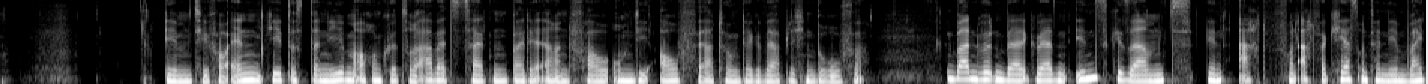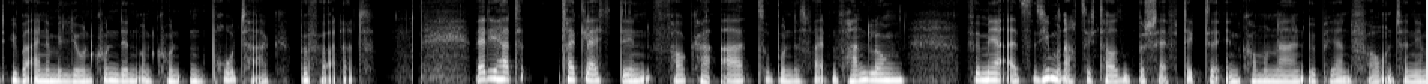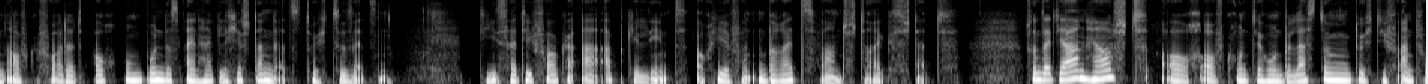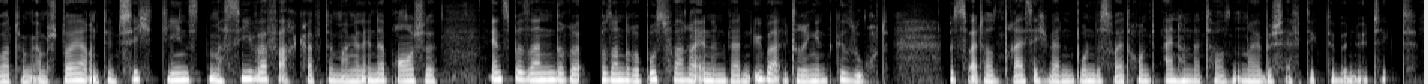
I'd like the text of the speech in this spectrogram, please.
Im TVN geht es daneben auch um kürzere Arbeitszeiten, bei der RNV um die Aufwertung der gewerblichen Berufe. In Baden-Württemberg werden insgesamt in acht, von acht Verkehrsunternehmen weit über eine Million Kundinnen und Kunden pro Tag befördert. Verdi hat zeitgleich den VKA zu bundesweiten Verhandlungen für mehr als 87.000 Beschäftigte in kommunalen ÖPNV-Unternehmen aufgefordert, auch um bundeseinheitliche Standards durchzusetzen. Dies hat die VKA abgelehnt. Auch hier fanden bereits Warnstreiks statt. Schon seit Jahren herrscht, auch aufgrund der hohen Belastungen durch die Verantwortung am Steuer und den Schichtdienst, massiver Fachkräftemangel in der Branche. Insbesondere besondere BusfahrerInnen werden überall dringend gesucht. Bis 2030 werden bundesweit rund 100.000 neue Beschäftigte benötigt.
